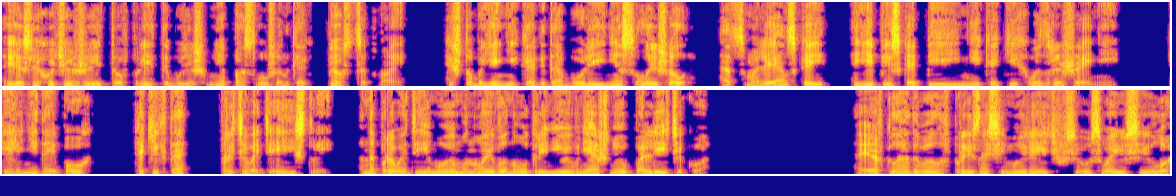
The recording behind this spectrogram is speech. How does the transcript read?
«Если хочешь жить, то впредь ты будешь мне послушен, как пес цепной, чтобы я никогда более не слышал от Смоленской епископии никаких возражений, или, не дай бог, каких-то противодействий на проводимую мной внутреннюю и внешнюю политику. Я вкладывал в произносимую речь всю свою силу,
